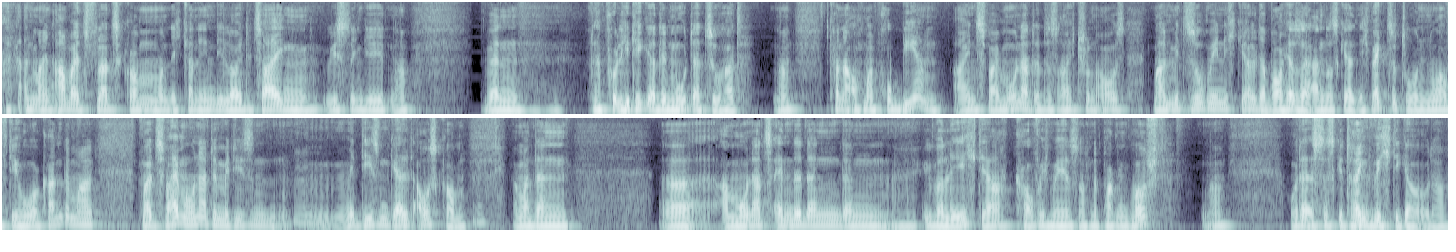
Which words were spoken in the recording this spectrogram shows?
an meinen Arbeitsplatz kommen und ich kann Ihnen die Leute zeigen, wie es denn geht. Ne? Wenn der Politiker den Mut dazu hat, ne? kann er auch mal probieren. Ein, zwei Monate, das reicht schon aus. Mal mit so wenig Geld. Er braucht ja sein anderes Geld nicht wegzutun, nur auf die hohe Kante mal, mal zwei Monate mit, diesen, mit diesem Geld auskommen. Wenn man dann äh, am Monatsende dann, dann überlegt, ja, kaufe ich mir jetzt noch eine Packung Wurst? Ne? Oder ist das Getränk wichtiger? Oder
